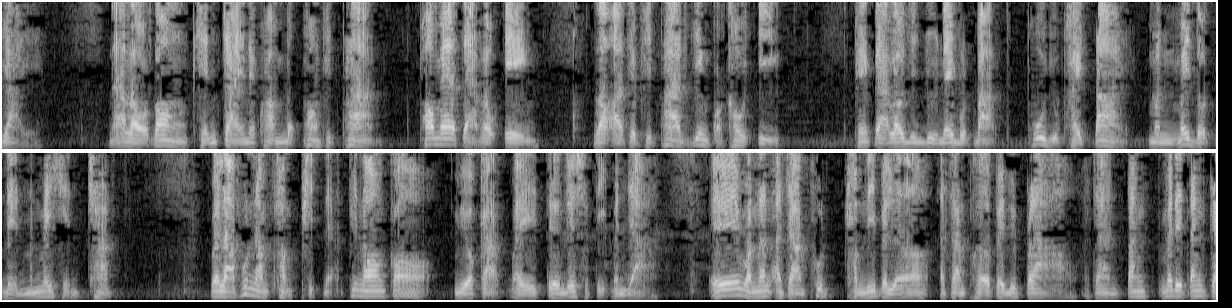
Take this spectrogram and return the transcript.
ใหญ่นะเราต้องเห็นใจในความบกพร่องผิดพลาดพ่อแม่แต่เราเอง เราอาจจะผิดพลาดยิ่งกว่าเขาอีก เพียงแต่เรายังอยู่ในบทบาทผู้อยู่ภายใต้ มันไม่โดดเด่นมันไม่เห็นชัด เวลาผู้นำทำผิดเนี่ย พี่น้องก็มีโอกาสไปเตือนด้วยสติปัญญา เอ๊วันนั้นอาจารย์พูดคำนี้ไปเหรออาจารย์เผลอไปหรือเปล่า อาจารย์ตั้งไม่ได้ตั้งใจ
